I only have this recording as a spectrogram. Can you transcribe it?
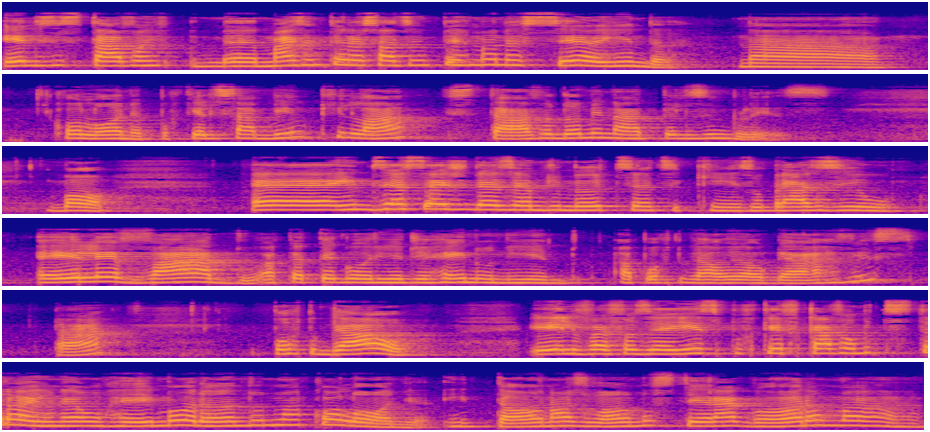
eles estavam é, mais interessados em permanecer ainda na colônia, porque eles sabiam que lá estava dominado pelos ingleses. Bom, é, em 16 de dezembro de 1815, o Brasil é elevado à categoria de Reino Unido a Portugal e Algarves, tá? Portugal, ele vai fazer isso porque ficava muito estranho, né? Um rei morando numa colônia. Então, nós vamos ter agora uma,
